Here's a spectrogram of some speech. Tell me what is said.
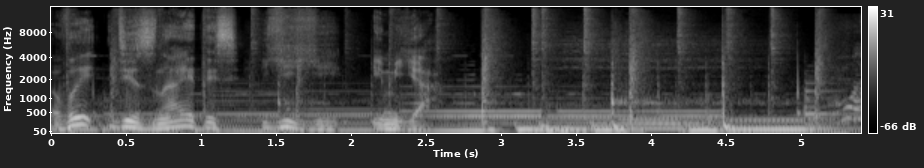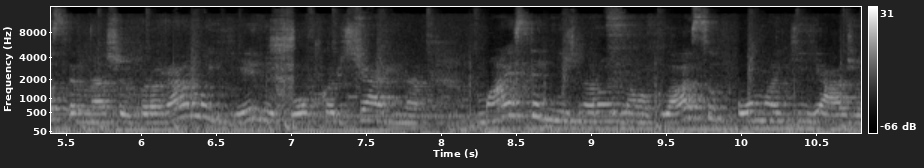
ви дізнаєтесь її ім'я. Гостем нашої програми є Любов Корчагіна, майстер міжнародного класу по макіяжу,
